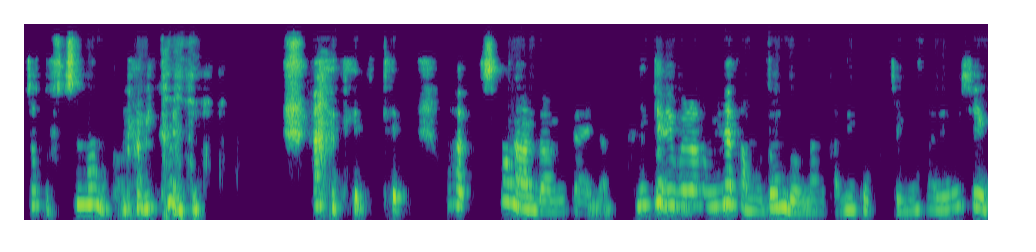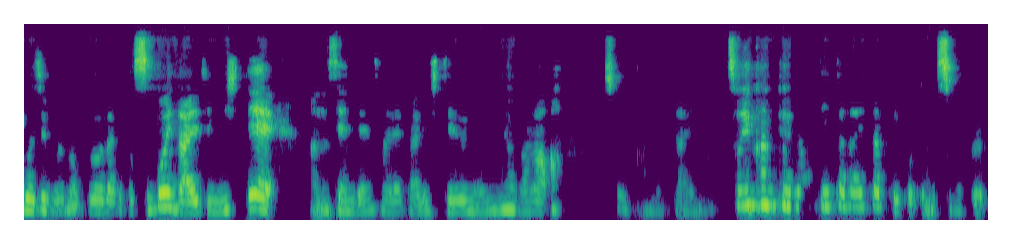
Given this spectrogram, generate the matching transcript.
ちょっと普通なのかな、みたいになって言って、あ、そうなんだ、みたいな。ね、キャリブラの皆さんもどんどんなんかね、告知もされるし、ご自分のプロダクトすごい大事にして、あの、宣伝されたりしてるのを見ながら、あ、そうか、みたいな。そういう環境になっていただいたっていうこともすごく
